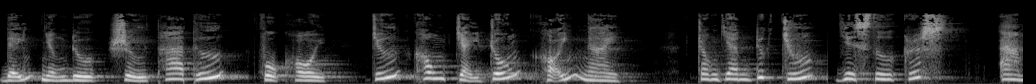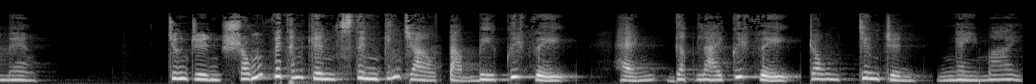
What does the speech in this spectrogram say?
để nhận được sự tha thứ, phục hồi, chứ không chạy trốn khỏi Ngài. Trong danh Đức Chúa Giêsu Christ. Amen. Chương trình Sống với Thánh Kinh xin kính chào tạm biệt quý vị. Hẹn gặp lại quý vị trong chương trình ngày mai.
